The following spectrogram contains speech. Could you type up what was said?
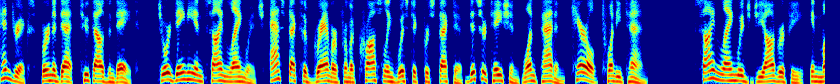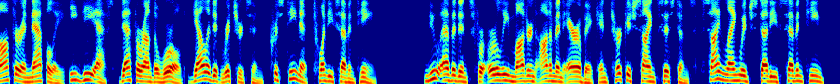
Hendriks, Bernadette, 2008. Jordanian Sign Language, Aspects of Grammar from a Cross-Linguistic Perspective, Dissertation, 1 Padden, Carol, 2010. Sign Language Geography, in Mathur and Napoli, eds, Deaf Around the World, Gallaudet Richardson, Kristina, 2017. New Evidence for Early Modern Ottoman Arabic and Turkish Sign Systems, Sign Language Studies 17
